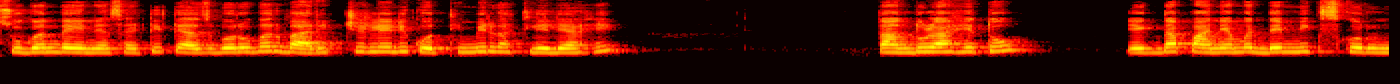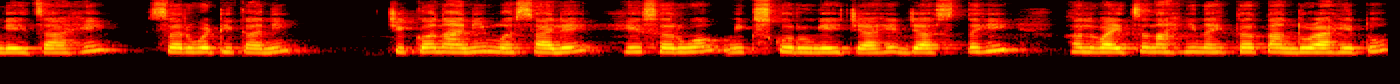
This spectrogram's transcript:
सुगंध येण्यासाठी त्याचबरोबर बारीक चिरलेली कोथिंबीर घातलेली आहे. तांदूळ आहे तो. एकदा पाण्यामध्ये मिक्स करून घ्यायचा आहे. सर्व ठिकाणी चिकन आणि मसाले हे सर्व मिक्स करून घ्यायचे आहे जास्तही हलवायचं नाही नाहीतर तांदूळ आहे तो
